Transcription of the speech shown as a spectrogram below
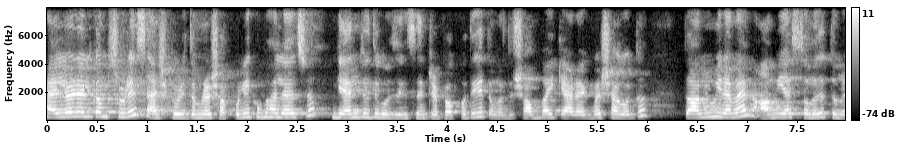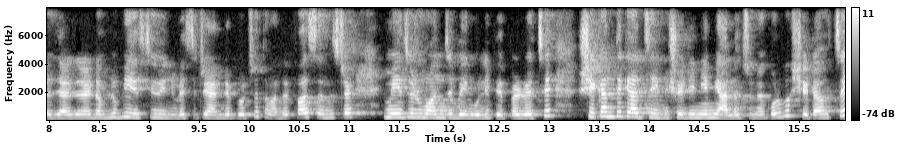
হ্যালো ওয়েলকাম স্টুডেন্টস আশা করি তোমরা সকলেই খুব ভালো আছো। জ্ঞান জ্যোতি কোচিং সেন্টার পক্ষ থেকে তোমাদের সবাইকে আরও একবার স্বাগত। তো আমি মীরা ম্যাম আমি আজ তোমাদের তোমরা যারা যারা ডাব্লিউ বিএসইউ ইউনিভার্সিটি আন্ডার পড়ছো, তোমাদের ফার্স্ট সেমিস্টার মেজর ওয়ান যে বেঙ্গলি পেপার রয়েছে, সেখান থেকে আজ যে বিষয়টি নিয়ে আমি আলোচনা করব। সেটা হচ্ছে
